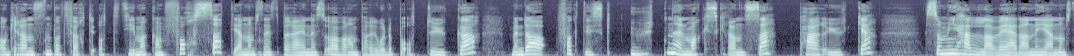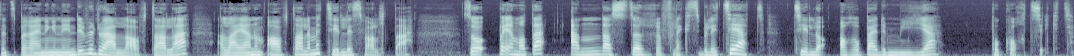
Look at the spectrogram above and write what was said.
og grensen på 48 timer kan fortsatt gjennomsnittsberegnes over en periode på åtte uker, men da faktisk uten en maksgrense per uke, som gjelder ved denne gjennomsnittsberegningen i individuell avtale eller gjennom avtale med tillitsvalgte. Så på en måte enda større fleksibilitet til å arbeide mye på kort sikt.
